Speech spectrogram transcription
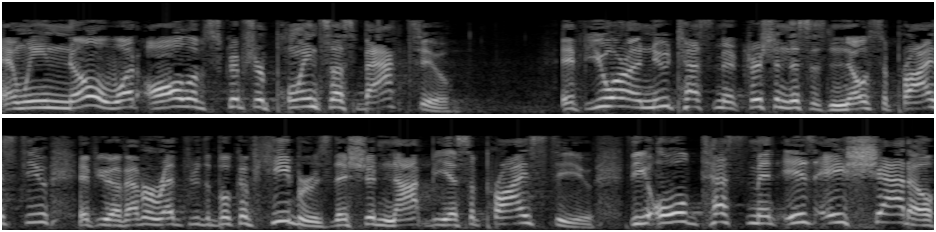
And we know what all of scripture points us back to. If you are a New Testament Christian, this is no surprise to you. If you have ever read through the book of Hebrews, this should not be a surprise to you. The Old Testament is a shadow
